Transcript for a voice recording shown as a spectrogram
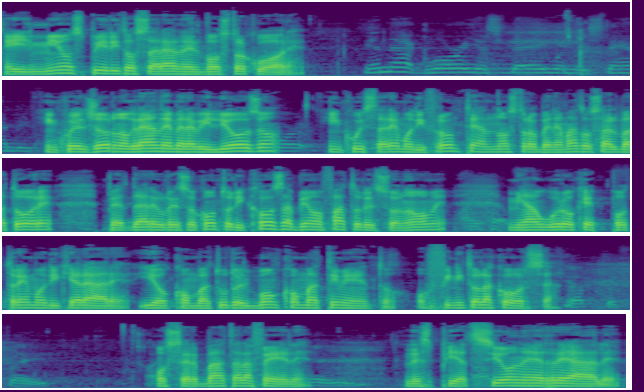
e il mio spirito sarà nel vostro cuore. In quel giorno grande e meraviglioso, in cui saremo di fronte al nostro benamato Salvatore per dare un resoconto di cosa abbiamo fatto del suo nome, mi auguro che potremo dichiarare io ho combattuto il buon combattimento, ho finito la corsa, osservata la fede, l'espiazione è reale,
